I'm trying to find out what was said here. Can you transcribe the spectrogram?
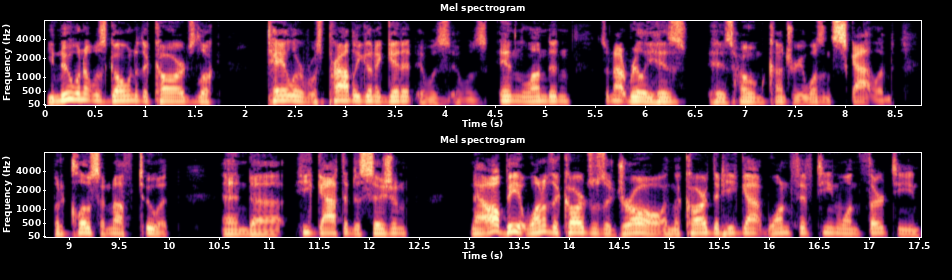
You knew when it was going to the cards. Look, Taylor was probably going to get it. It was it was in London, so not really his his home country. It wasn't Scotland, but close enough to it. And uh, he got the decision. Now, albeit one of the cards was a draw, and the card that he got 115, 113,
